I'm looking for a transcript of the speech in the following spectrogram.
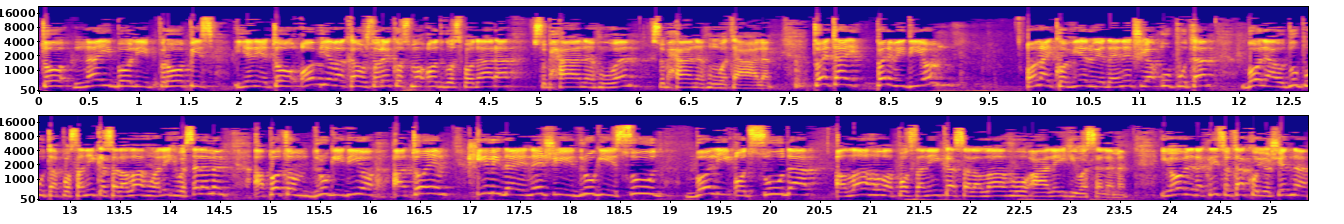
to najbolji propis jer je to objava kao što rekao smo od gospodara subhanahu wa, subhanahu wa ta'ala. To je taj prvi dio onaj ko vjeruje da je nečija uputa bolja od uputa poslanika sallallahu alaihi wasallam a potom drugi dio a to je ili da je nečiji drugi sud bolji od suda Allahova poslanika sallallahu alaihi wasallam i ovdje da isto tako još jedna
